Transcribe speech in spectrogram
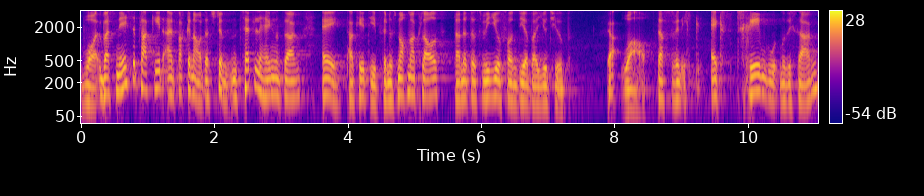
boah, übers nächste Paket einfach, genau, das stimmt, einen Zettel hängen und sagen, ey, Paketdieb, wenn du es nochmal klaust, landet das Video von dir bei YouTube. Ja. Wow, das finde ich extrem gut, muss ich sagen.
